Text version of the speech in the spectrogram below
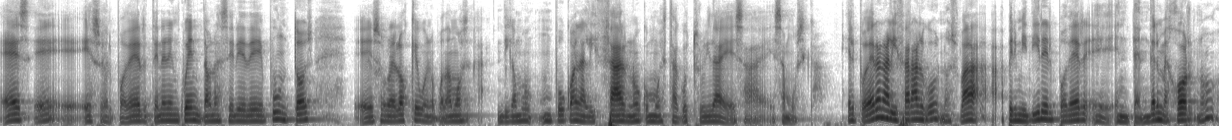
es eh, eso, el poder tener en cuenta una serie de puntos eh, sobre los que bueno, podamos, digamos, un poco analizar ¿no? cómo está construida esa, esa música. El poder analizar algo nos va a permitir el poder eh, entender mejor ¿no?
